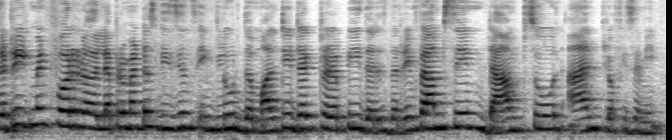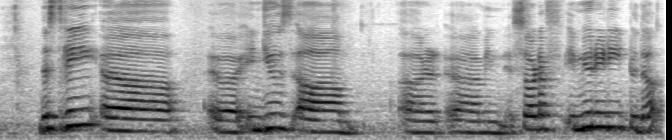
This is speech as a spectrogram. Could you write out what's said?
The treatment for uh, lepromatous lesions include the multi-drug therapy, there is the rifampicin, dapsone and clofazimine. These three uh, uh, induce uh, uh, I mean sort of immunity to the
